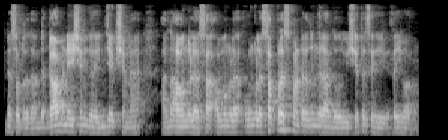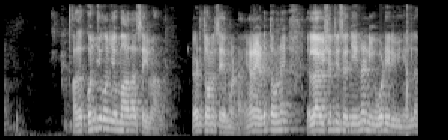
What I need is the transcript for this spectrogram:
என்ன சொல்கிறது அந்த டாமினேஷனுங்கிற இன்ஜெக்ஷனை அந்த அவங்கள ச அவங்கள உங்களை சப்ரஸ் பண்ணுறதுங்கிற அந்த ஒரு விஷயத்தை செய் செய்வாங்க. அதை கொஞ்சம் கொஞ்சமாக தான் செய்வாங்க. எடுத்தோன்னே செய்ய மாட்டாங்க. ஏன்னா எடுத்தோடனே எல்லா விஷயத்தையும் செஞ்சீங்கன்னா நீங்கள் ஓடிடுவீங்கல்ல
